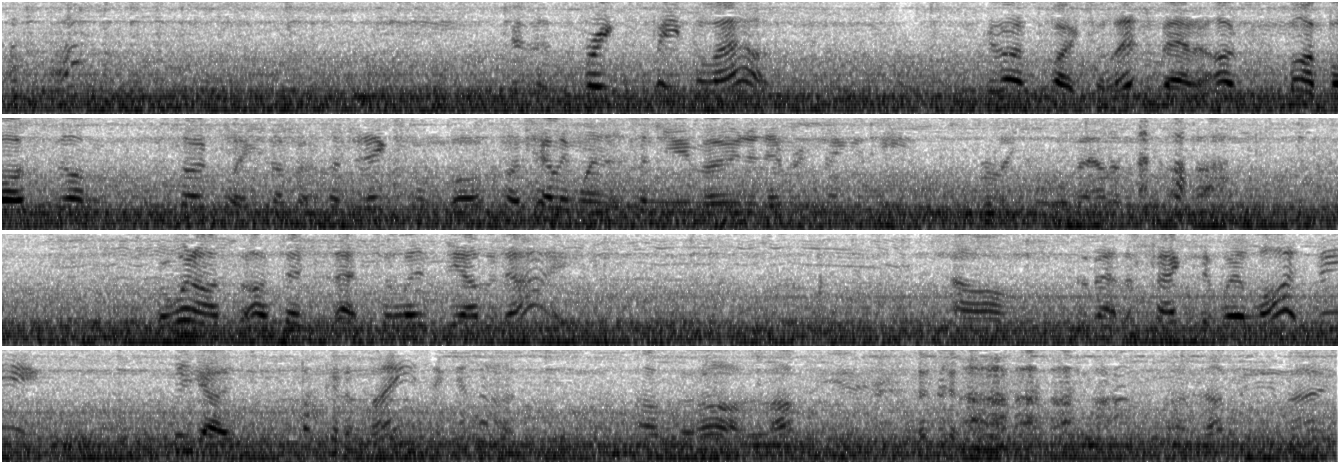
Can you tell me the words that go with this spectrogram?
Because it freaks people out. Because I spoke to Les about it. I, my boss, I'm so pleased. I've got such an excellent boss. I tell him when it's a new moon and everything, and he's really cool about it. But when I said that to Les the other day, um, about the fact that we're light beings, he goes, fucking amazing, isn't it? I said, oh, I love you. I love you, mate.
